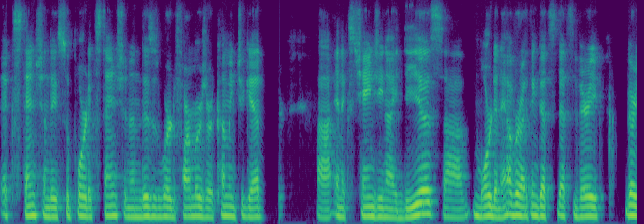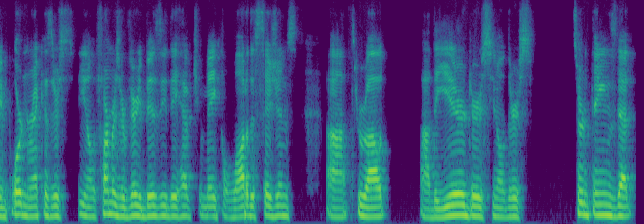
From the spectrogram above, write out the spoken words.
extension. They support extension, and this is where the farmers are coming together uh, and exchanging ideas uh, more than ever. I think that's that's very very important, right? Because there's you know farmers are very busy. They have to make a lot of decisions uh, throughout uh, the year. There's you know there's certain things that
